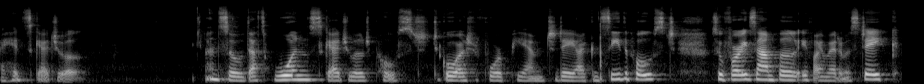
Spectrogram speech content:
I hit schedule. And so that's one scheduled post to go out at 4 p.m. today. I can see the post. So, for example, if I made a mistake,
